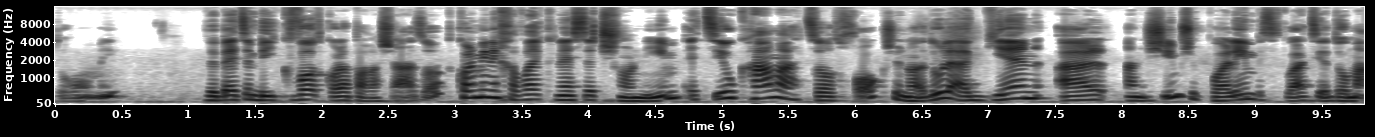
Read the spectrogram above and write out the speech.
דרומי, ובעצם בעקבות כל הפרשה הזאת, כל מיני חברי כנסת שונים הציעו כמה הצעות חוק שנועדו להגן על אנשים שפועלים בסיטואציה דומה.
